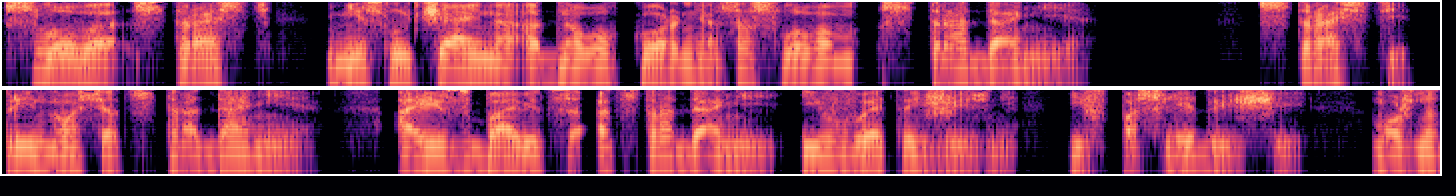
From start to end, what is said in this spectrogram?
Слово «страсть» Не случайно одного корня со словом «страдание». Страсти приносят страдания, а избавиться от страданий и в этой жизни, и в последующей можно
